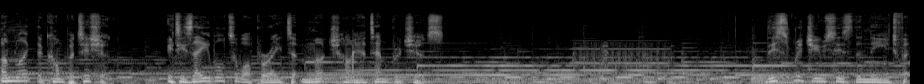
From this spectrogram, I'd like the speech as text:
Unlike the competition, it is able to operate at much higher temperatures. This reduces the need for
